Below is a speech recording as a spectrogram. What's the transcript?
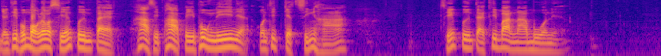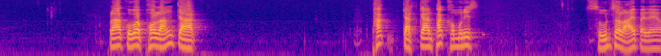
อย่างที่ผมบอกแล้วว่าเสียงปืนแตก 55 ปีพรุ่งนี้เนี่ยวันที่ 7 สิงหา เสียงปืนแตกที่บ้านนาบัวเนี่ยปรากฏว่าพอหลังจาก พักจัดการพักคอมมิวนิสต์สูญสลายไปแล้ว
